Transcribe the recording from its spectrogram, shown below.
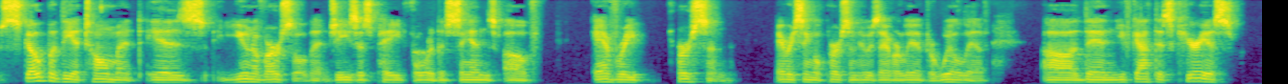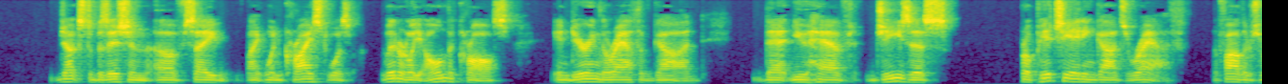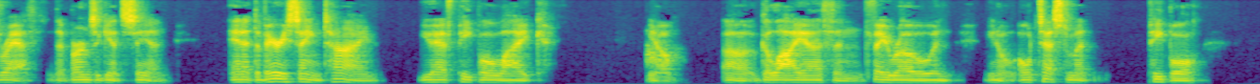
scope of the atonement is universal, that Jesus paid for the sins of every person, every single person who has ever lived or will live, uh, then you've got this curious juxtaposition of, say, like when Christ was literally on the cross, enduring the wrath of God, that you have Jesus propitiating God's wrath, the Father's wrath that burns against sin. And at the very same time, you have people like, you know, uh, Goliath and Pharaoh and, you know, Old Testament people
